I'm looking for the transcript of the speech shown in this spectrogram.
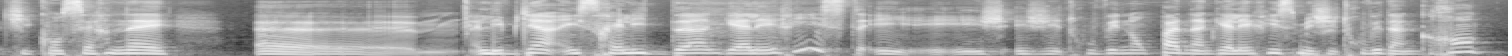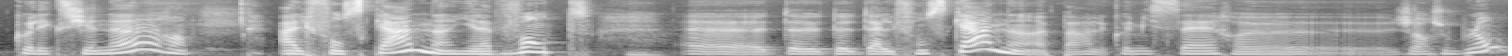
qui concernaient euh, les biens israélites d'un galériste, et, j'ai trouvé non pas d'un galériste, mais j'ai trouvé d'un grand collectionneur, Alphonse Kahn. Il y a la vente euh, d'Alphonse Kahn par le commissaire euh, Georges Blond,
